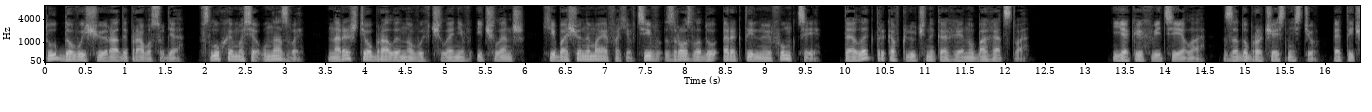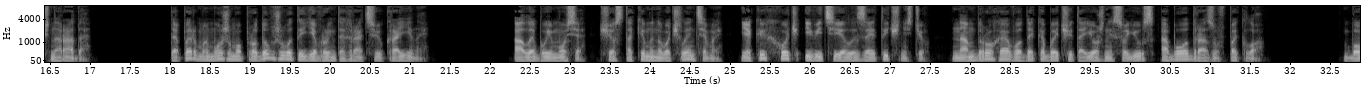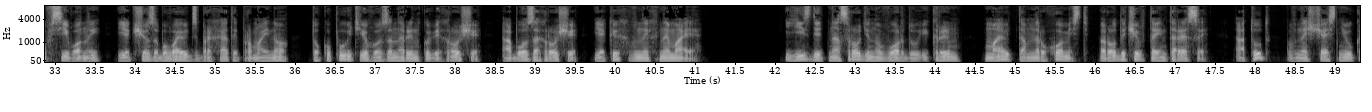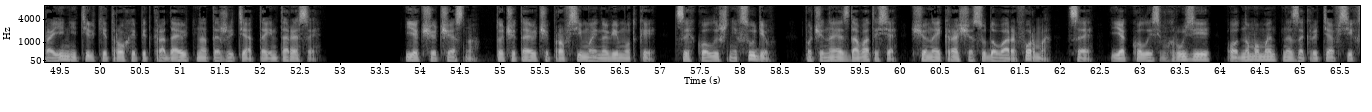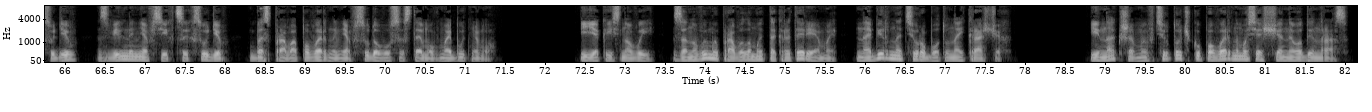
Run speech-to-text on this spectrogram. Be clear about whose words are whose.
Speaker 1: Тут до Вищої ради правосуддя, вслухаймося у назви, нарешті обрали нових членів і членш, хіба що немає фахівців з розладу еректильної функції та електрика включника гену багатства, яких відсіяла за доброчесністю етична рада. Тепер ми можемо продовжувати євроінтеграцію країни. Але боїмося, що з такими новочленцями, яких хоч і відсіяли за етичністю, нам дорога в ОДКБ чи Тайожний Союз або одразу в пекло. Бо всі вони, якщо забувають збрехати про майно, то купують його за неринкові гроші або за гроші, яких в них немає. Їздять на Сродіну в Орду і Крим, мають там нерухомість, родичів та інтереси, а тут, в нещасній Україні, тільки трохи підкрадають на те життя та інтереси. Якщо чесно, то читаючи про всі майнові мутки цих колишніх суддів, починає здаватися, що найкраща судова реформа це, як колись в Грузії, одномоментне закриття всіх судів, звільнення всіх цих суддів, без права повернення в судову систему в майбутньому. І якийсь новий, за новими правилами та критеріями, набір на цю роботу найкращих. Інакше ми в цю точку повернемося ще не один раз.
